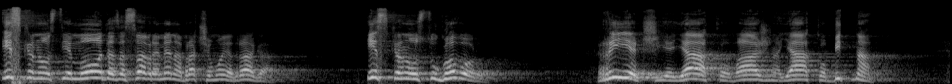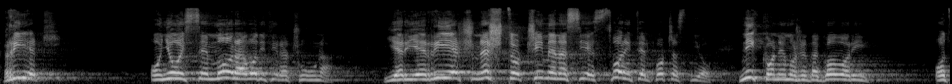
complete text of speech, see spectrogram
Iskrenost je moda za sva vremena, braćo moja draga. Iskrenost u govoru. Riječ je jako važna, jako bitna. Riječ, o njoj se mora voditi računa. Jer je riječ nešto čime nas je stvoritelj počastio. Niko ne može da govori od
